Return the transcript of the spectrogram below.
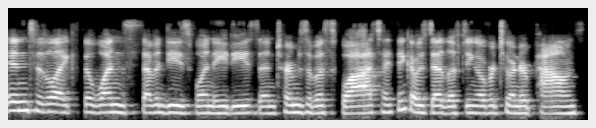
into like the 170s, 180s in terms of a squat. I think I was deadlifting over 200 pounds.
